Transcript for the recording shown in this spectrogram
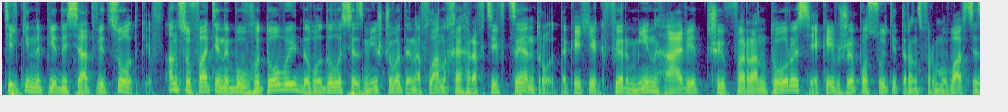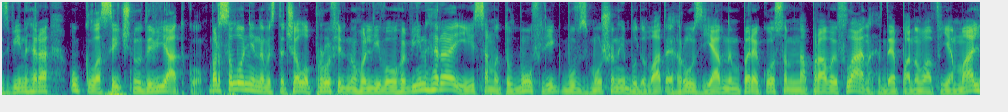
тільки на 50%. Ансу Фаті не був готовий, доводилося зміщувати на фланг гравців центру, таких як Фермін, Гаві чи Ферран Торес, який вже по суті трансформувався з Вінгера у класичну дев'ятку. Барселоні не вистачало профільного лівого Вінгера, і саме тому Флік був змушений будувати гру з явним перекосом на правий фланг, де панував Ямаль,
